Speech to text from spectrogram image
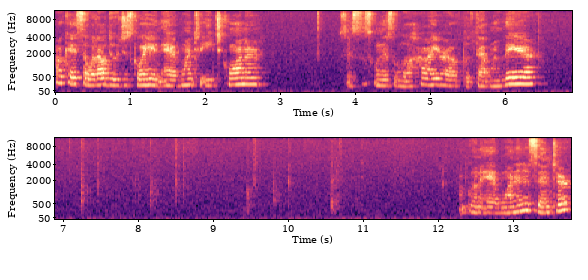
Okay, so what I'll do is just go ahead and add one to each corner. Since this one is a little higher, I'll put that one there. One in the center.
